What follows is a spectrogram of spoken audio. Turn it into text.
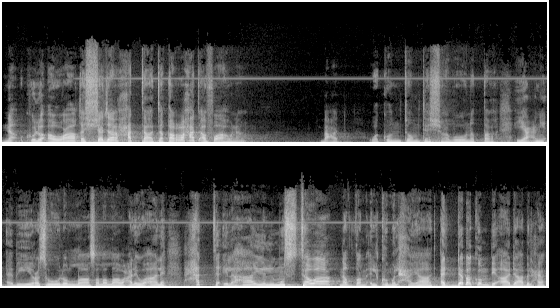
نأكل أوراق الشجر حتى تقرحت أفواهنا. بعد وكنتم تشربون الطرق يعني أبي رسول الله صلى الله عليه وآله حتى إلى هاي المستوى نظم لكم الحياة. أدبكم بآداب الحياة.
